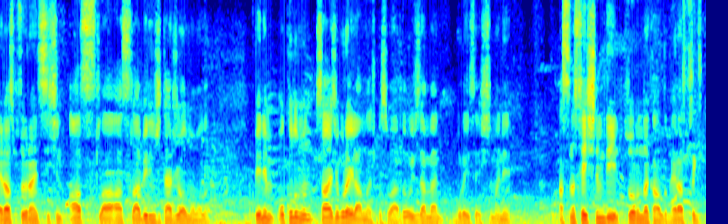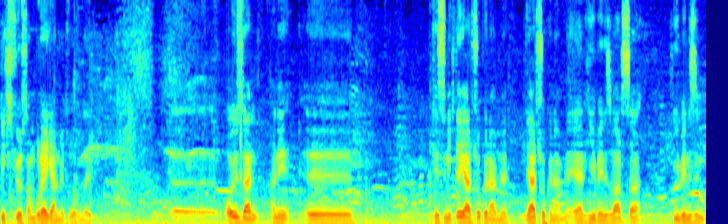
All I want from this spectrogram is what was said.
Erasmus öğrencisi için asla asla birinci tercih olmamalı. Benim okulumun sadece burayla anlaşması vardı. O yüzden ben burayı seçtim. Hani aslında seçtim değil, zorunda kaldım. Erasmus'a gitmek istiyorsam buraya gelmek zorundaydım. Ee, o yüzden hani e, kesinlikle yer çok önemli. Yer çok önemli. Eğer hibeniz varsa hibenizin e,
